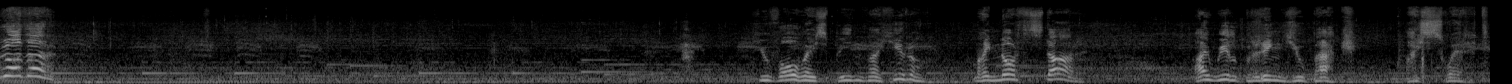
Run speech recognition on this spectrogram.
Brother! You've always been my hero, my North Star. I will bring you back. I swear it.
